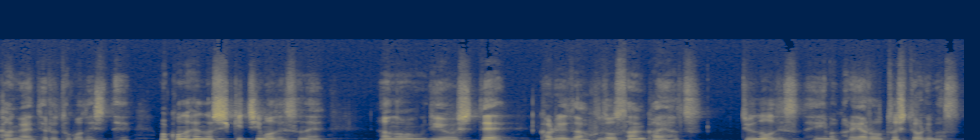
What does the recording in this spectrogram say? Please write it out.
考えてるところでして、まあ、この辺の敷地もですねあの利用して軽井沢不動産開発というのをですね今からやろうとしております。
